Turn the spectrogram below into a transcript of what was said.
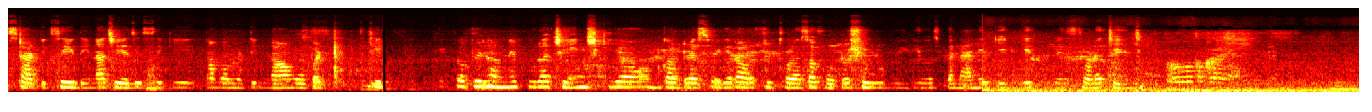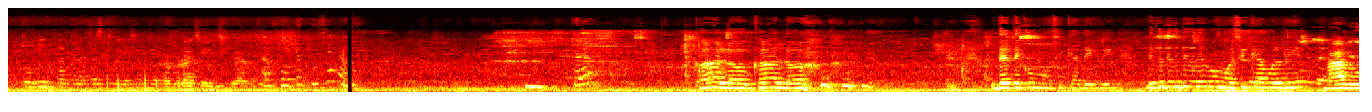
स्टार्टिंग से ही देना चाहिए जिससे कि इतना वोमिटिंग ना हो बट ठीक। तो फिर हमने पूरा चेंज किया, उनका ड्रेस वगैरह और फिर थोड़ा सा फ़ोटोशूट वीडियोज़ बनाने के लिए ड्रेस थोड़ा चेंज कपड़ा चेंज किया अब फ़ोटो खींचे ना। खा लो खा लो। उधर देखो मौसी क्या देख रही है। देखो देखो देखो देखो मौसी क्या बोल रही है। बाबू।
